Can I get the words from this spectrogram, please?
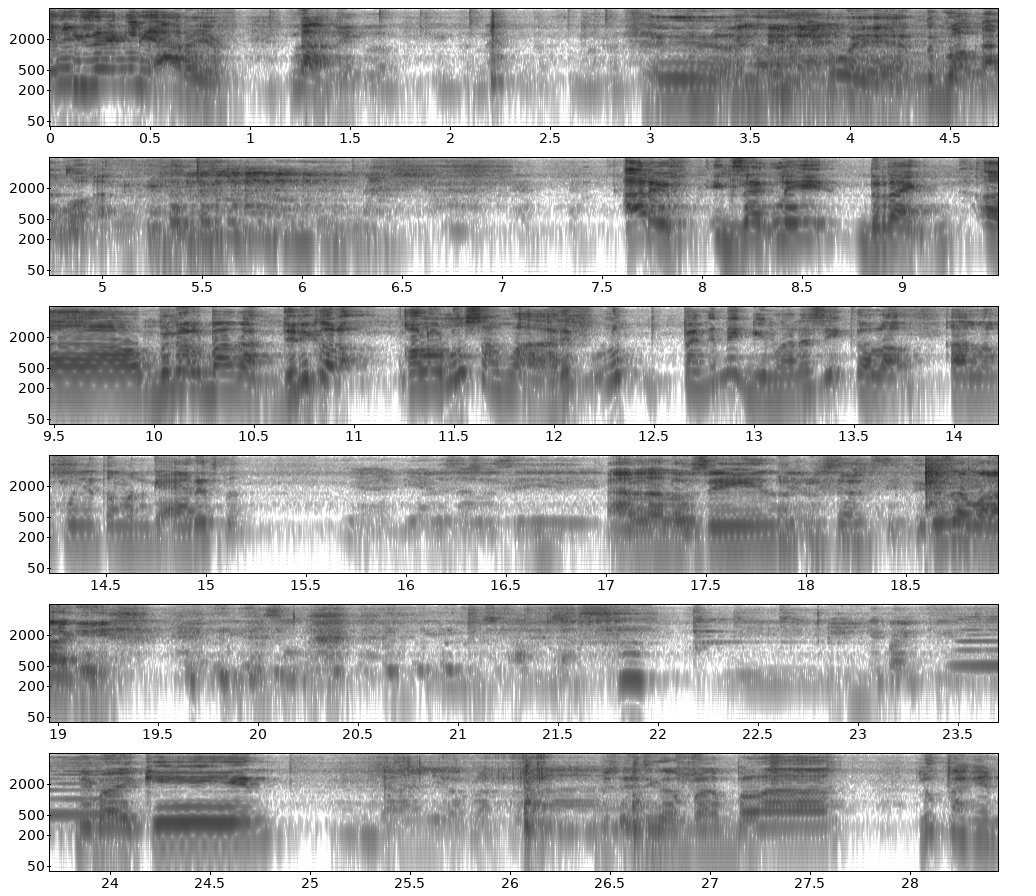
exactly Arif nah internet semua Eh, oh iya, gua kan, gua kan. Arif, exactly the right. Eh, bener banget. Jadi kalau kalau lu sama Arif, lu pengennya gimana sih kalau kalau punya teman kayak Arif tuh? ya dia halus halusin Harus halusin. Terus apa lagi? dibaikin Dibaikin. caranya juga pelan pelan Bisa juga pelan-pelan. Lu pengen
